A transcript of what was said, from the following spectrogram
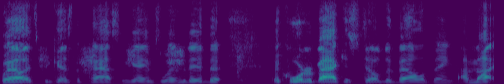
Well, it's because the passing game's limited. The the quarterback is still developing. I'm not,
